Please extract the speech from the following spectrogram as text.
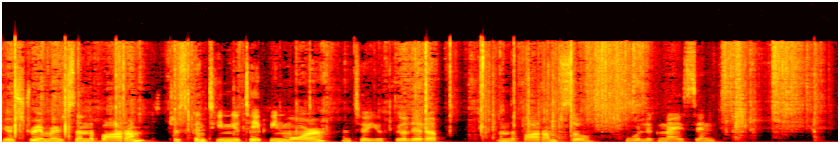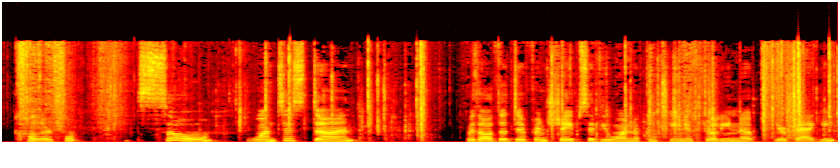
your streamers on the bottom. Just continue taping more until you fill it up on the bottom so it will look nice and colorful. So once it's done, with all the different shapes if you want to continue filling up your baggie.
